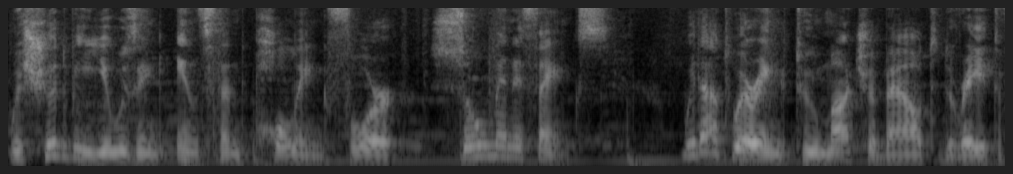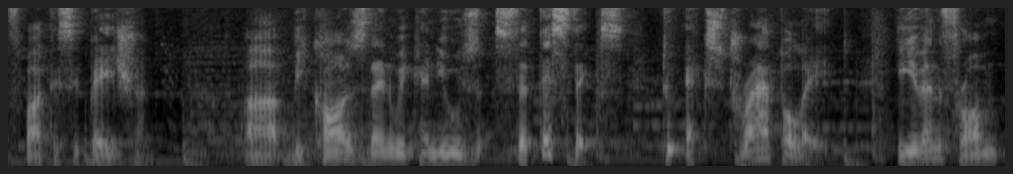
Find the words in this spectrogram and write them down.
we should be using instant polling for so many things without worrying too much about the rate of participation. uh, because then we can use statistics to extrapolate even from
